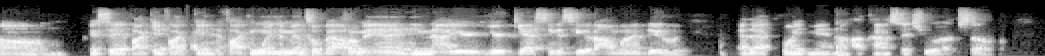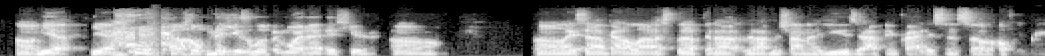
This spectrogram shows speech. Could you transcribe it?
um, and say if I can if I can if I can win the mental battle, man, and now you're you're guessing to see what I'm gonna do. At that point, man, I'll, kind of set you up. So, um, yeah, yeah, I hope to use a little bit more of that this year. Um, uh, like I said, I've got a lot of stuff that I that I've been trying to use. that I've been practicing, so hopefully bring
